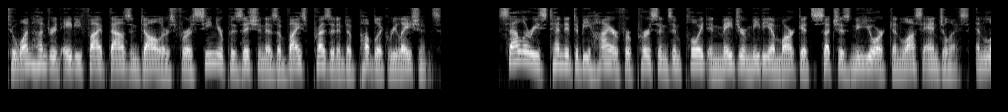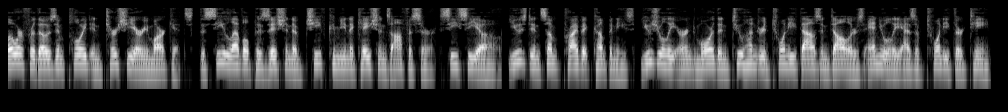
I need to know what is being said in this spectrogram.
to $185,000 for a senior position as a vice president of public relations. Salaries tended to be higher for persons employed in major media markets such as New York and Los Angeles, and lower for those employed in tertiary markets. The C-level position of Chief Communications Officer (CCO), used in some private companies, usually earned more than $220,000 annually as of 2013.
